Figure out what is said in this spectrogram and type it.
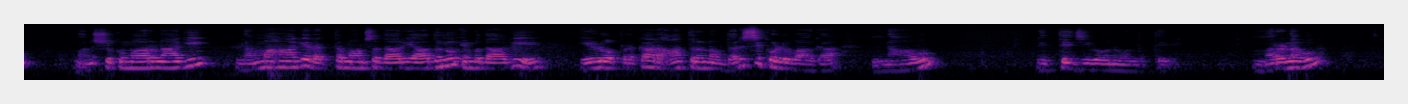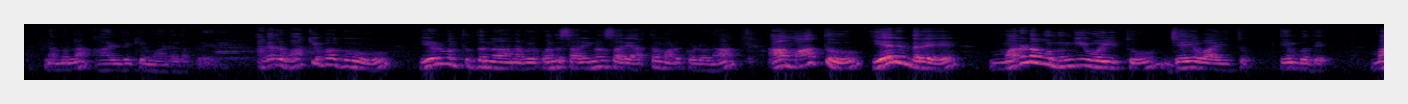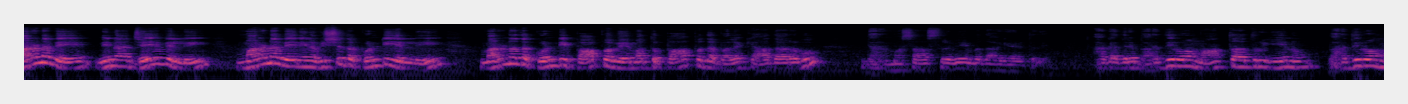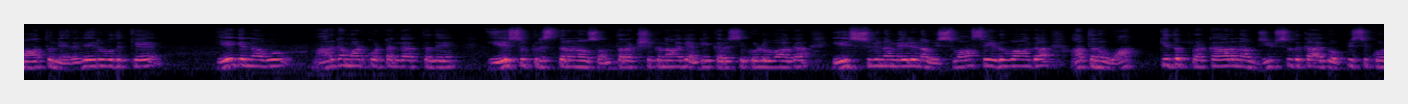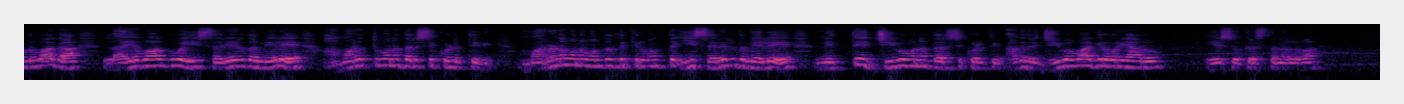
ಮನುಷ್ಯಕುಮಾರನಾಗಿ ನಮ್ಮ ಹಾಗೆ ರಕ್ತ ಮಾಂಸಧಾರಿಯಾದನು ಎಂಬುದಾಗಿ ಹೇಳುವ ಪ್ರಕಾರ ಆತನನ್ನು ನಾವು ಧರಿಸಿಕೊಳ್ಳುವಾಗ ನಾವು ನಿತ್ಯ ಜೀವವನ್ನು ಹೊಂದುತ್ತೇವೆ. ಮರಣವು ನಮ್ಮನ್ನ ಆಳ್ವಿಕೆ ಮಾಡಲ್ಲ ಪ್ರೇರೆ. ಹಾಗಾದ್ರೆ ವಾಕ್ಯ ಭಾಗವು ಹೇಳುವಂಥದ್ದನ್ನ ನಾವು ಒಂದು ಸಾರಿ, ಇನ್ನೊಂದು ಸಾರಿ ಅರ್ಥ ಮಾಡಿಕೊಳ್ಳೋಣ. ಆ ಮಾತು ಏನೆಂದರೆ, ಮರಣವು ನುಂಗಿ ಹೋಯಿತು ಜಯವಾಯಿತು ಎಂಬುದೇ. ಮರಣವೇ ನಿನ್ನ ಜಯವೆಲ್ಲಿ, ಮರಣವೇ ನಿನ್ನ ವಿಷದ ಕೊಂಡಿಯಲ್ಲಿ, ಮರಣದ ಕೊಂಡಿ ಪಾಪವೇ ಮತ್ತು ಪಾಪದ ಬಲಕ್ಕೆ ಆಧಾರವು ಧರ್ಮಶಾಸ್ತ್ರವೇ ಎಂಬುದಾಗಿ ಹೇಳ್ತದೆ. ಹಾಗಾದರೆ ಬರೆದಿರುವ ಮಾತಾದರೂ ಏನು? ಬರೆದಿರುವ ಮಾತು ನೆರವೇರುವುದಕ್ಕೆ ಹೇಗೆ ನಾವು ಮಾರ್ಗ ಮಾಡಿಕೊಟ್ಟಂಗಾಗ್ತದೆ. ಯೇಸು ಕ್ರಿಸ್ತನ ನಾವು ಸ್ವಂತ ರಕ್ಷಕನಾಗಿ ಅಂಗೀಕರಿಸಿಕೊಳ್ಳುವಾಗ, ಯೇಸುವಿನ ಮೇಲೆ ನಾವು ವಿಶ್ವಾಸ ಇಡುವಾಗ, ಆತನ ವಾಕ್ಯದ ಪ್ರಕಾರ ನಾವು ಜೀವಿಸುವುದಕ್ಕಾಗಿ ಒಪ್ಪಿಸಿಕೊಡುವಾಗ, ಲಯವಾಗುವ ಈ ಶರೀರದ ಮೇಲೆ ಅಮರತ್ವವನ್ನು ಧರಿಸಿಕೊಳ್ಳುತ್ತೀವಿ. ಮರಣವನ್ನು ಹೊಂದೋದಕ್ಕಿರುವಂಥ ಈ ಶರೀರದ ಮೇಲೆ ನಿತ್ಯ ಜೀವವನ್ನು ಧರಿಸಿಕೊಳ್ತೀವಿ. ಹಾಗಾದರೆ ಜೀವವಾಗಿರೋರು ಯಾರು? ಯೇಸು ಕ್ರಿಸ್ತನಲ್ವಾ?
